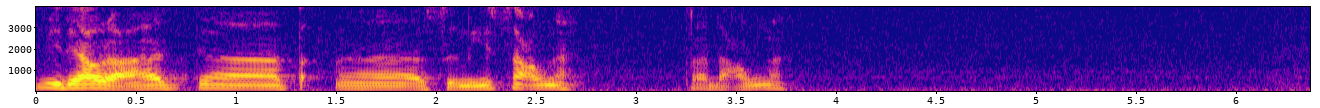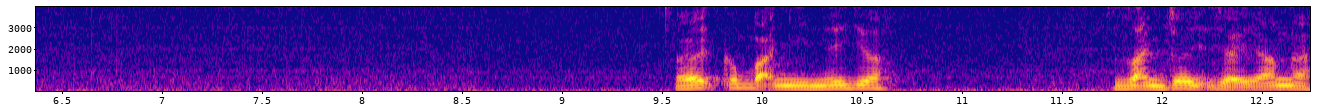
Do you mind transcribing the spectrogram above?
Video đã uh, uh, xử lý xong này ta đóng này đấy các bạn nhìn thấy chưa? Dành cho trẻ em này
